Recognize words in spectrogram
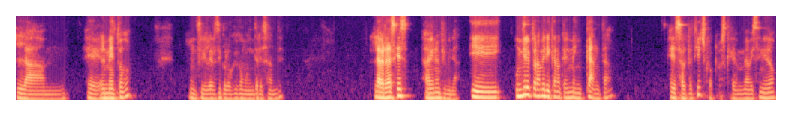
eh, El Método, un thriller psicológico muy interesante. La verdad es que es, hay una infinidad. Y un director americano que a mí me encanta es Alfred Hitchcock. Los que me habéis tenido,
